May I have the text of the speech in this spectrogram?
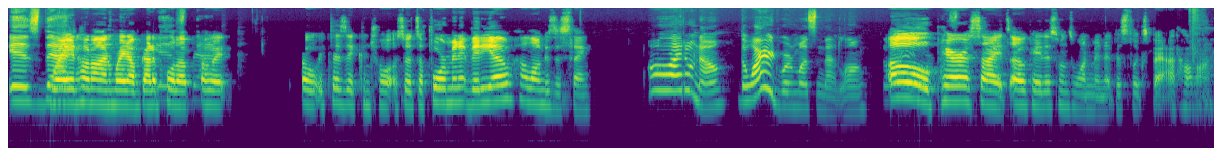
is that wait, hold on. Wait, I've got it pulled up. Oh that- wait. Oh, it says it control. So it's a four minute video. How long is this thing? oh I don't know, the Wired one wasn't that long. Oh, parasites. Okay, this one's one minute. This looks bad. Hold on.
